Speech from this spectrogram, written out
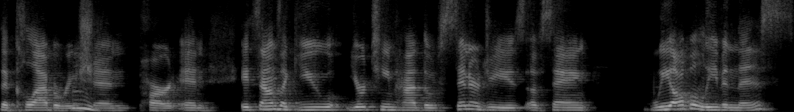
the collaboration mm. part. And it sounds like you your team had those synergies of saying we all believe in this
